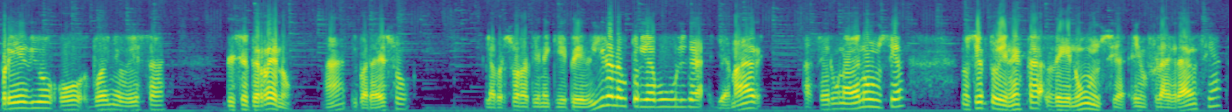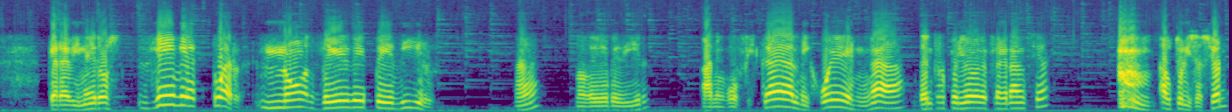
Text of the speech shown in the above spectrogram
predio o dueño de esa de ese terreno. ¿ah? Y para eso la persona tiene que pedir a la autoridad pública, llamar, hacer una denuncia, ¿no es cierto? Y en esta denuncia en flagrancia, Carabineros debe actuar, no debe pedir, ¿ah? no debe pedir a ningún fiscal, ni juez, ni nada, dentro del periodo de flagrancia, autorización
